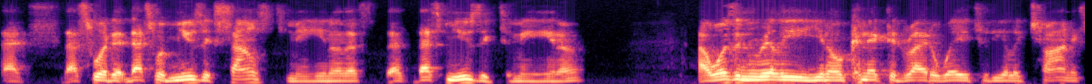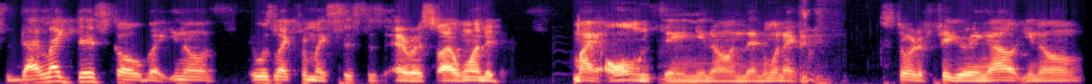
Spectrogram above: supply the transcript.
that's that's what it, that's what music sounds to me. You know, that's that that's music to me. You know. I wasn't really, you know, connected right away to the electronics. I like disco, but you know, it was like from my sister's era, so I wanted my own thing, you know. And then when I started figuring out, you know,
